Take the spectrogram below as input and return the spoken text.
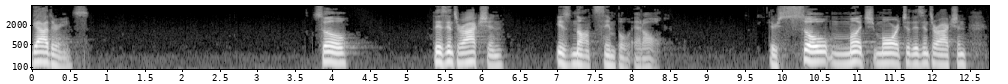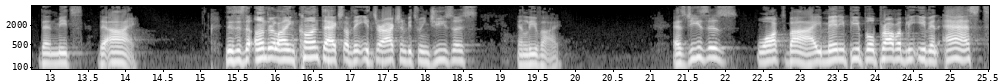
gatherings. So, this interaction is not simple at all. There's so much more to this interaction than meets the eye. This is the underlying context of the interaction between Jesus and Levi. As Jesus walked by, many people probably even asked,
